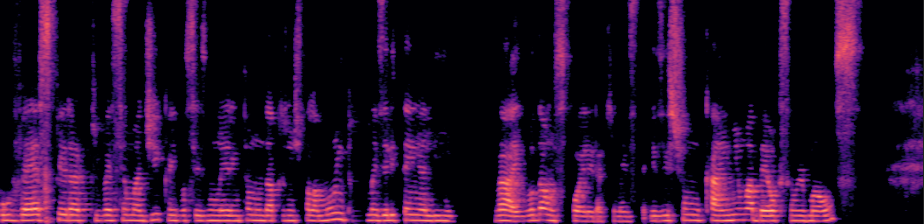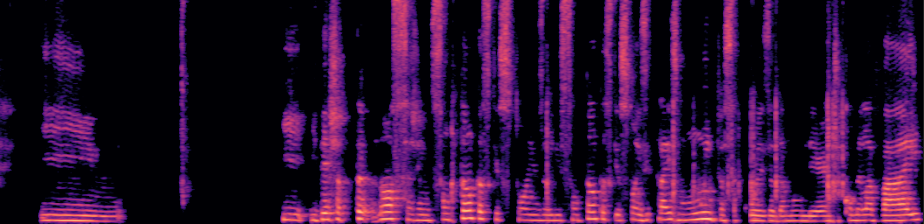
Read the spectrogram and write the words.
o Véspera, que vai ser uma dica e vocês não leram, então não dá para a gente falar muito, mas ele tem ali, vai, vou dar um spoiler aqui, mas existe um Caim e um Abel que são irmãos, e, e, e deixa, nossa gente, são tantas questões ali, são tantas questões, e traz muito essa coisa da mulher, de como ela vai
